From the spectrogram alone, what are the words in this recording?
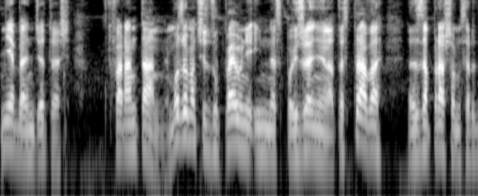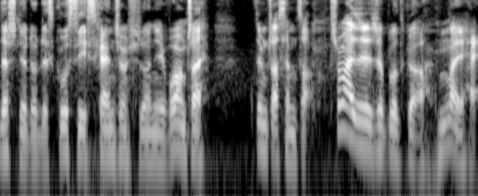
nie będzie też kwarantanny. Może macie zupełnie inne spojrzenie na tę sprawę. Zapraszam serdecznie do dyskusji, z chęcią się do niej włączę. Tymczasem co? Trzymajcie się cieplutko, no i he.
